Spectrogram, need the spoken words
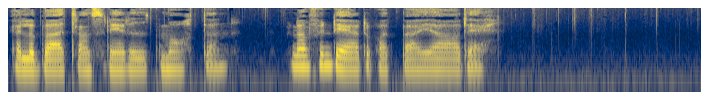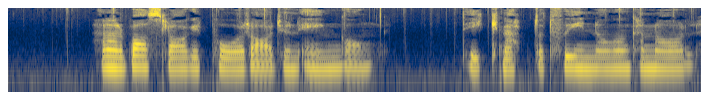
eller börjat ransonera ut maten, men han funderade på att börja göra det. Han hade bara slagit på radion en gång. Det gick knappt att få in någon kanal.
